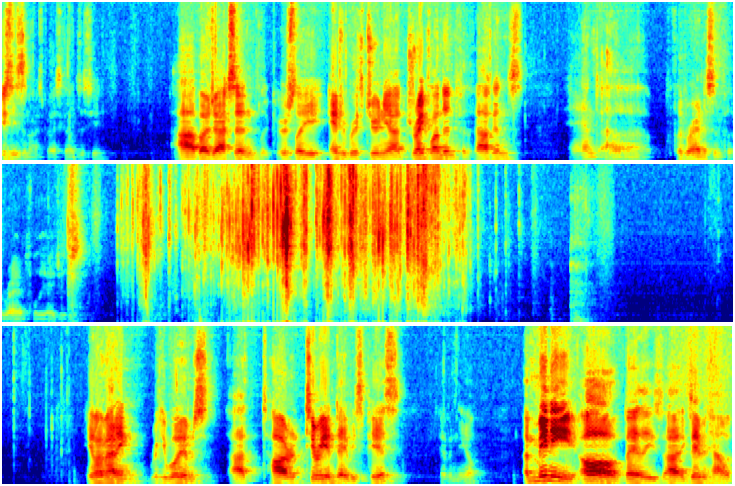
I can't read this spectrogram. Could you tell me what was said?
Jeez, he's a nice base card this year. Uh, Bo Jackson, Luke Cruisley, Andrew Booth Jr., Drake London for the Falcons, and uh, Flipper Anderson for the Rams for the ages. Eli Manning, Ricky Williams, uh, Tyr- Tyrion Davis-Price, Kevin Neal, a mini of Bailey's uh, Xavien Howard,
